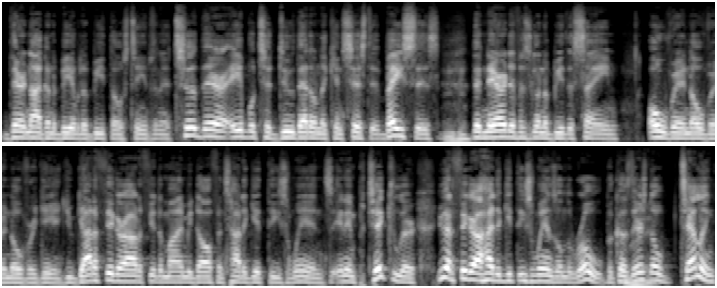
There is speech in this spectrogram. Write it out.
they're not going to be able to beat those teams. And until they're able to do that on a consistent basis, mm-hmm. the narrative is going to be the same over and over and over again. You got to figure out if you're the Miami Dolphins how to get these wins, and in particular, you got to figure out how to get these wins on the road because there's no telling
